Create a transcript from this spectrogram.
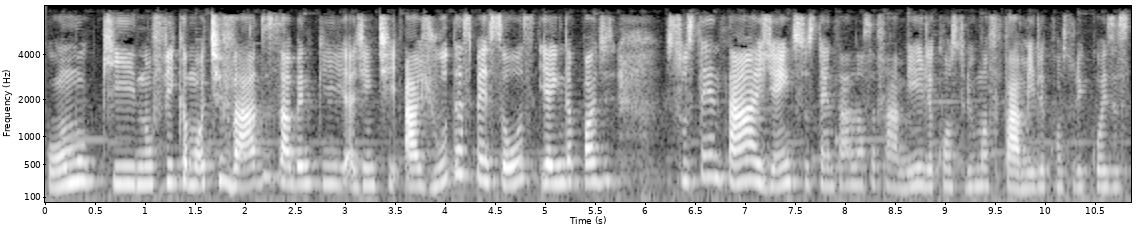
como que não fica motivado sabendo que a gente ajuda as pessoas e ainda pode sustentar a gente, sustentar a nossa família, construir uma família, construir coisas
